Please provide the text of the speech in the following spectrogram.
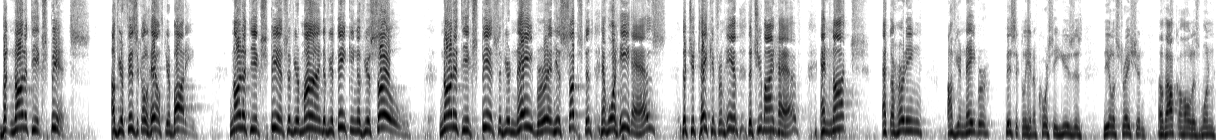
but not at the expense of your physical health, your body, not at the expense of your mind, of your thinking, of your soul, not at the expense of your neighbor and his substance and what he has that you're taking from him that you might have, and not at the hurting of your neighbor physically. And of course, he uses the illustration of alcohol as one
